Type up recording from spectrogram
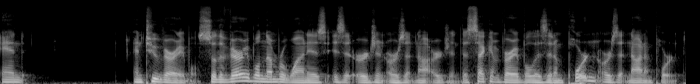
and and two variables. So the variable number one is is it urgent or is it not urgent? The second variable is it important or is it not important?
